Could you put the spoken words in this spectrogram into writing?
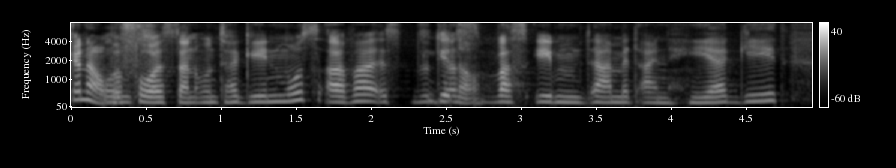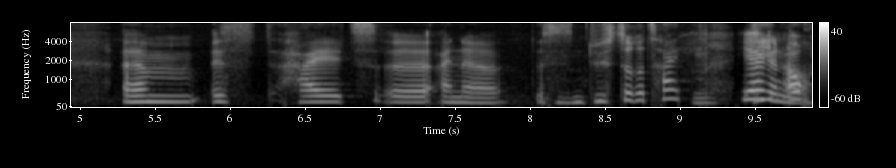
Genau, Und- bevor es dann untergehen muss. Aber es, Genau. das, was eben damit einhergeht, ähm, ist halt äh, eine es sind düstere Zeiten. Ja, die genau. Auch,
